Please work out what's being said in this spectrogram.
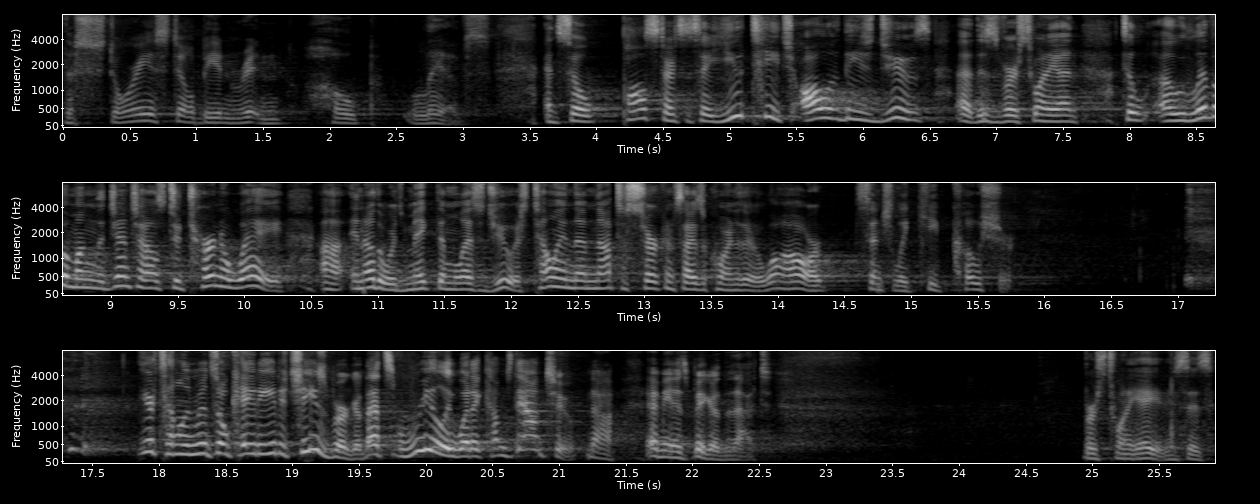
the story is still being written, hope lives. And so Paul starts to say, You teach all of these Jews, uh, this is verse 21, to uh, live among the Gentiles to turn away. Uh, in other words, make them less Jewish, telling them not to circumcise according to their law or essentially keep kosher. You're telling them it's okay to eat a cheeseburger. That's really what it comes down to. Now, I mean, it's bigger than that. Verse 28, he says,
